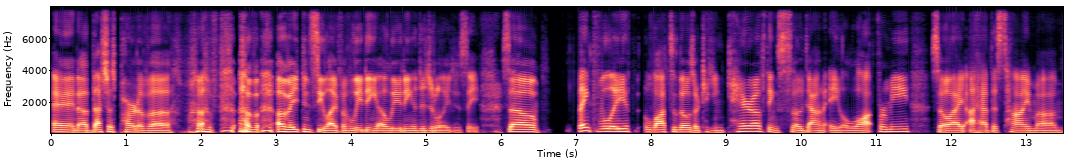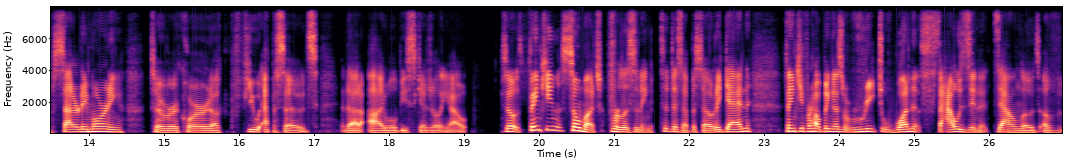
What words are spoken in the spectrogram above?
and uh, that's just part of a of, of of agency life of leading a leading a digital agency. So thankfully lots of those are taken care of. Things slow down a lot for me. So i, I had this time um, saturday morning to record a few episodes that i will be scheduling out so thank you so much for listening to this episode. Again, thank you for helping us reach 1000 downloads of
